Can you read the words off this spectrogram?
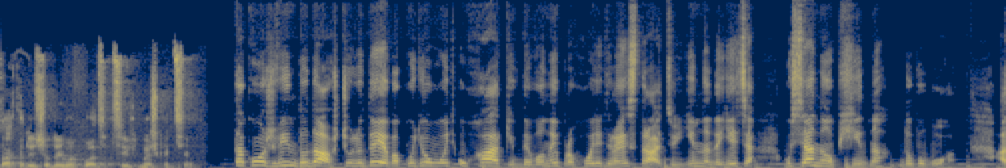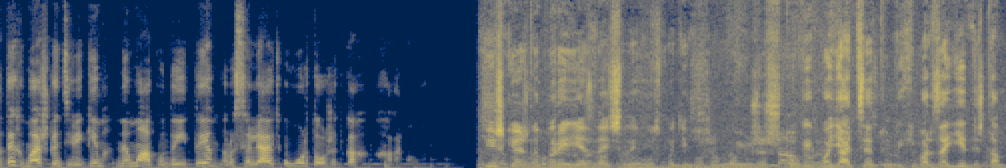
заходи щодо евакуації цих мешканців. Також він додав, що людей евакуйовують у Харків, де вони проходять реєстрацію. Їм надається уся необхідна допомога. А тих мешканців, яким нема куди йти, розселяють у гуртожитках Харкова. Пішки аж до переїзду йшли, господі боже мой. Вже ж туди бояться, туди хіба заїдеш, там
